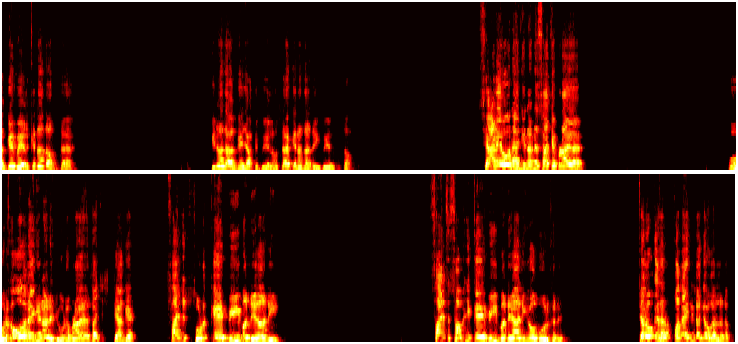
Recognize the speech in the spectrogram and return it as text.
ਅੱਗੇ ਮੇਲ ਕਿਹਨਾਂ ਦਾ ਹੁੰਦਾ ਹੈ? ਕਿਹਨਾਂ ਦਾ ਅੱਗੇ ਜਾ ਕੇ ਮੇਲ ਹੁੰਦਾ ਕਿਹਨਾਂ ਦਾ ਨਹੀਂ ਮੇਲ ਹੁੰਦਾ? ਸਿਆਣੇ ਉਹ ਨੇ ਜਿਨ੍ਹਾਂ ਨੇ ਸੱਚ ਬਣਾਇਆ ਹੈ। ਮੂਰਖ ਉਹ ਨੇ ਜਿਨ੍ਹਾਂ ਨੇ ਝੂਠ ਬਣਾਇਆ ਸੱਚ ਤਿਆਗਿਆ ਸੱਚ ਸੁਣ ਕੇ ਵੀ ਮੰਨਿਆ ਨਹੀਂ। ਸੱਚ ਸਮਝ ਕੇ ਵੀ ਮੰਨਿਆ ਨਹੀਂ ਉਹ ਮੂਰਖ ਨੇ। ਚਲੋ ਕਿਸੇ ਨੂੰ ਪਤਾ ਹੀ ਨਹੀਂ ਲੱਗਿਆ ਉਹ ਗੱਲ ਦਾ।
